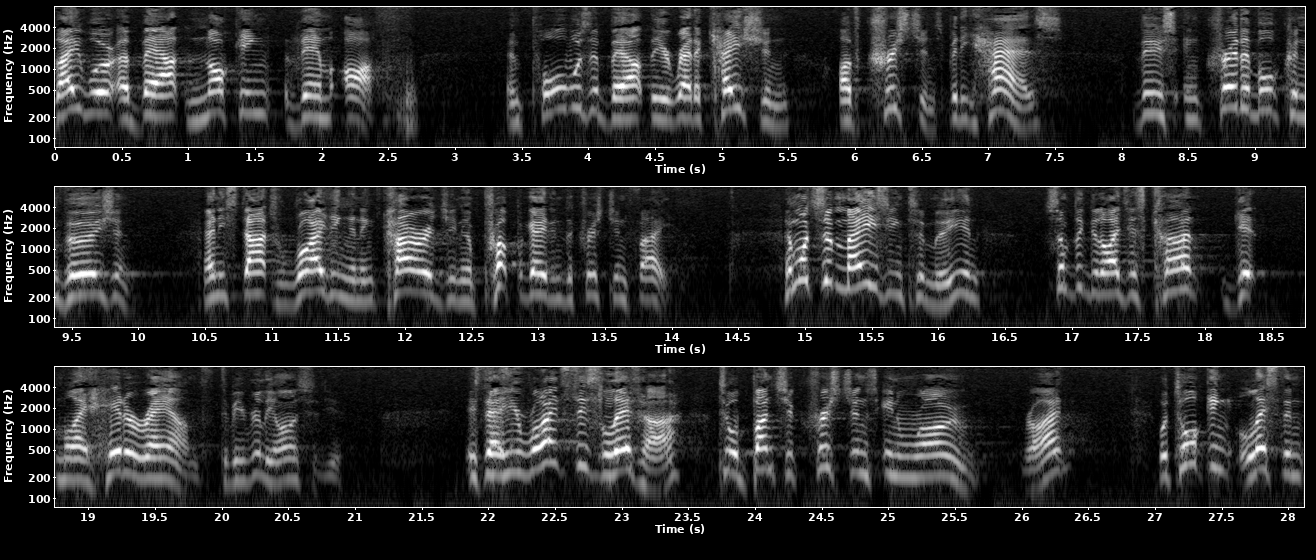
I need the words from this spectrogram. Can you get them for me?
they were about knocking them off. And Paul was about the eradication of Christians, but he has this incredible conversion and he starts writing and encouraging and propagating the Christian faith. And what's amazing to me, and something that I just can't get my head around, to be really honest with you, is that he writes this letter to a bunch of Christians in Rome, right? We're talking less than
